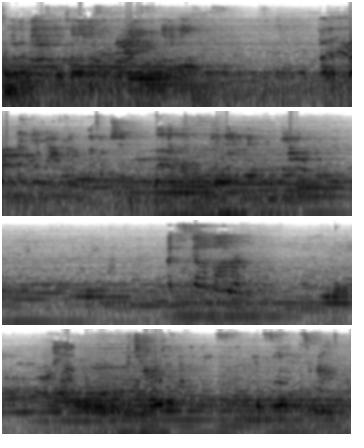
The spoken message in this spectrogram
Killer whales continuously thrive in innovations. They're ocean, limitless, connected, powerful, but still vulnerable. The challenges that we face can seem insurmountable.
